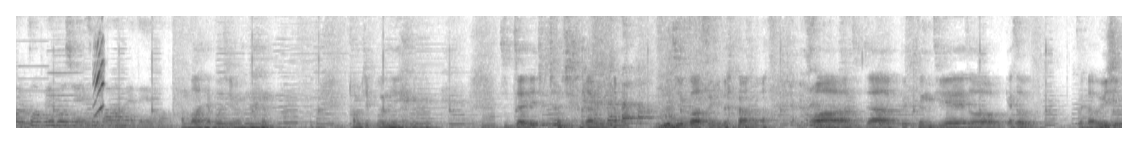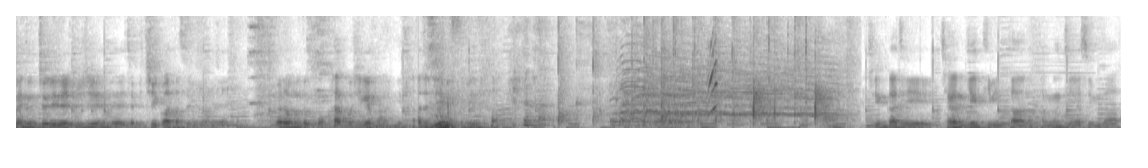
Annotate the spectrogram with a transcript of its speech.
스몰톡 해보신 소감에 대해서 한번 해보시면 30분이 진짜 1초처럼 지나갑니다. 미칠 것 같습니다. 와 진짜 그 등 뒤에서 계속 약간 의심의 눈초리를 주시는데 진짜 미칠 것 같았습니다. 네. 여러분도 꼭 해보시길 바랍니다. 아주 재밌습니다. 아, 지금까지 자연기획팀 인턴 박명진이었습니다.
